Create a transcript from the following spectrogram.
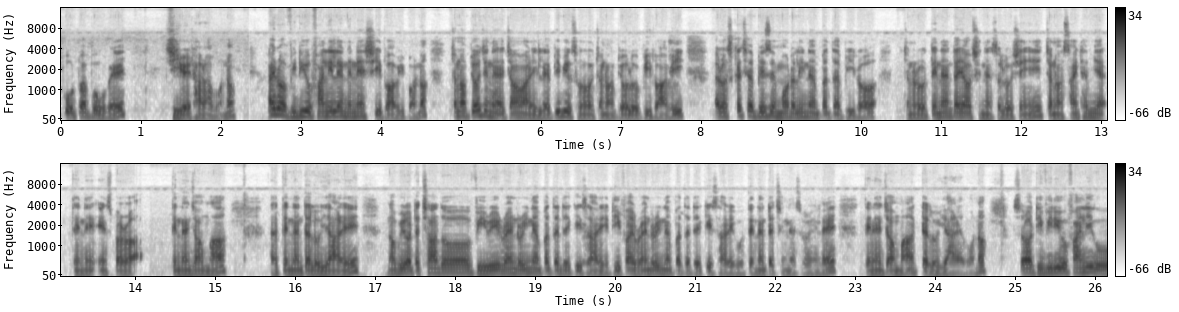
ဖို့အတွက်ပို့ပဲရည်ရွယ်ထားတာပေါ့နော်အဲ့တော့ဗီဒီယိုဖိုင်လေးလည်းနည်းနည်းရှည်သွားပြီပေါ့နော်ကျွန်တော်ပြောချင်တဲ့အကြောင်းအရာတွေလည်းပြည့်ပြည့်စုံစုံကျွန်တော်ပြောလို့ပြီးသွားပြီအဲ့တော့ SketchUp Basic Modeling နဲ့ပတ်သက်ပြီးတော့ကျွန်တော်တို့သင်တန်းတက်ရောက်ရှင်နေဆိုလို့ရှိရင်ကျွန်တော် site ထက်မြက်သင်တဲ့ Inspire သင်တန်းကျောင်းမှာ အဲသင်တန်းတက်လို့ရတယ်နောက်ပြီးတော့တခြားသော V-Ray rendering နဲ့ပတ်သက်တဲ့ကိစ္စတွေ D5 rendering နဲ့ပတ်သက်တဲ့ကိစ္စတွေကိုသင်တန်းတက်ချင်တယ်ဆိုရင်လည်းသင်တန်းကျောင်းမှာတက်လို့ရတယ်ပေါ့နော်ဆိုတော့ဒီဗီဒီယိုဖိုင်လေးကို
